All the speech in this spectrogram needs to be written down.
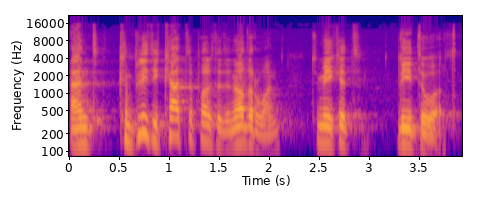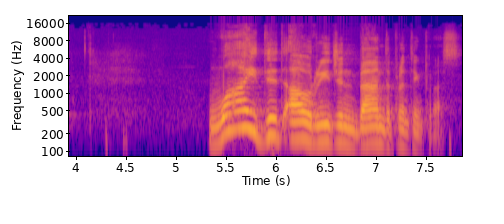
and completely catapulted another one to make it lead the world. Why did our region ban the printing press?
